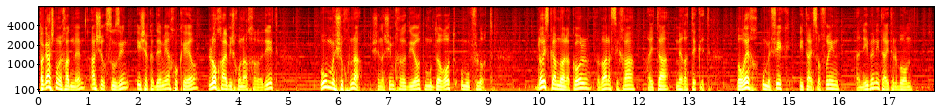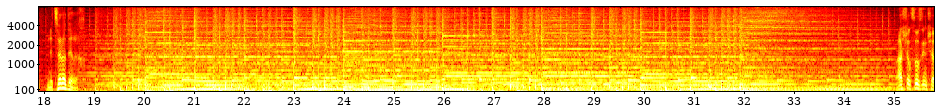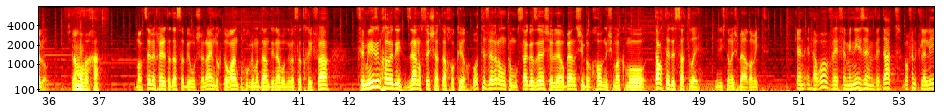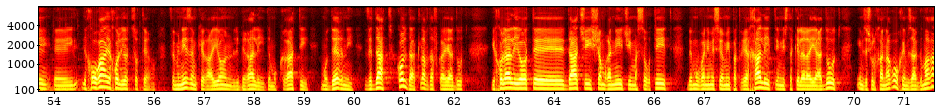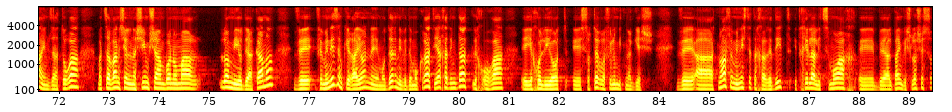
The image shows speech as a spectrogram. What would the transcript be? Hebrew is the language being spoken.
פגשנו אחד מהם, אשר סוזין, איש אקדמיה, חוקר, לא חי בשכונה חרדית. הוא משוכנע שנשים חרדיות מודרות ומופלות. לא הסכמנו על הכל, אבל השיחה הייתה מרתקת. עורך ומפיק איתי סופרין, אני בני טייטלבום, נצא לדרך. אשר סוזין, שלום. שלום וברכה. מרצה במכללת הדסה בירושלים, דוקטורנט בחוג למדע המדינה באוניברסיטת חיפה. פמיניזם חרדי, זה הנושא שאתה חוקר. בוא תבהר לנו את המושג הזה שלהרבה אנשים ברחוב נשמע כמו תרתי דסתרי, אם נשתמש בארמית. כן, לרוב אה, פמיניזם ודת באופן כללי אה, לכאורה יכול להיות סותר. פמיניזם כרעיון ליברלי, דמוקרטי, מודרני, ודת, כל דת, לאו דווקא היהדות, יכולה להיות אה, דת שהיא שמרנית, שהיא מסורתית, במובנים מסוימים פטריארכלית, אם נסתכל על היהדות, אם זה שולחן ערוך, אם זה הגמרא, אם זה התורה, מצבן של נשים שם בוא נאמר לא מי יודע כמה, ופמיניזם כרעיון אה, מודרני ודמוקרטי יחד עם דת לכאורה אה, יכול להיות סותר ואפילו מתנגש. והתנועה הפמיניסטית החרדית התחילה לצמוח ב-2013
